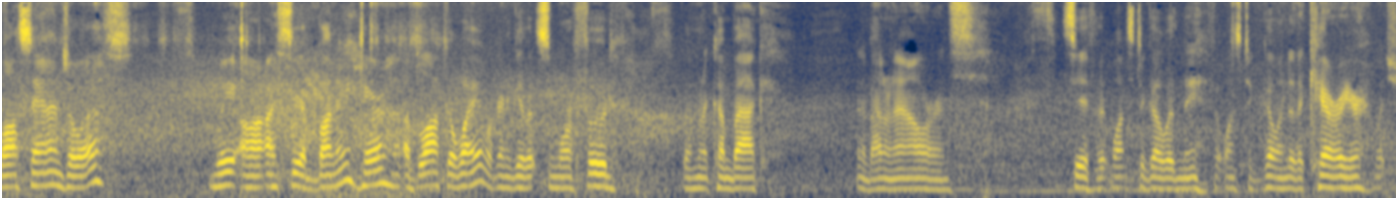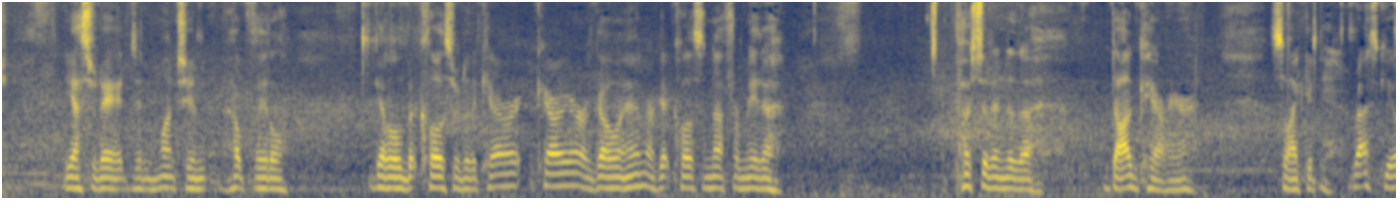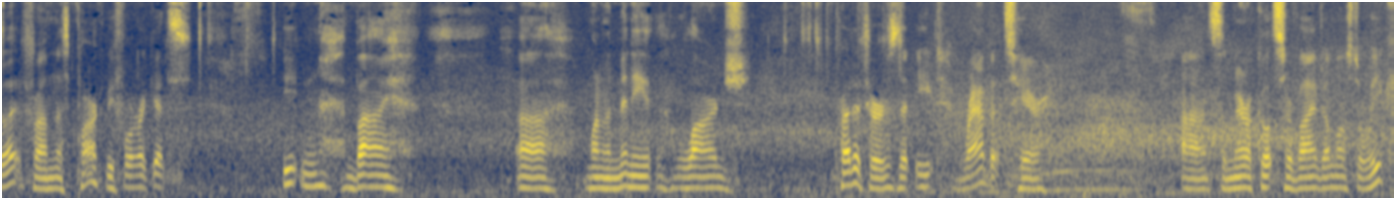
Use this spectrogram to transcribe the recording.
Los Angeles. We are, I see a bunny here a block away. We're going to give it some more food. But I'm going to come back in about an hour and see if it wants to go with me, if it wants to go into the carrier, which yesterday it didn't want to. Hopefully it'll get a little bit closer to the car- carrier or go in or get close enough for me to push it into the dog carrier so I could rescue it from this park before it gets eaten by uh, one of the many large predators that eat rabbits here. Uh, it's a miracle it survived almost a week,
